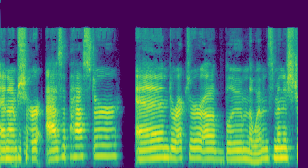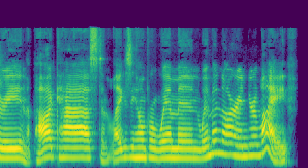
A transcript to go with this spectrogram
And I'm sure as a pastor and director of Bloom, the women's ministry, and the podcast, and Legacy Home for Women, women are in your life.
